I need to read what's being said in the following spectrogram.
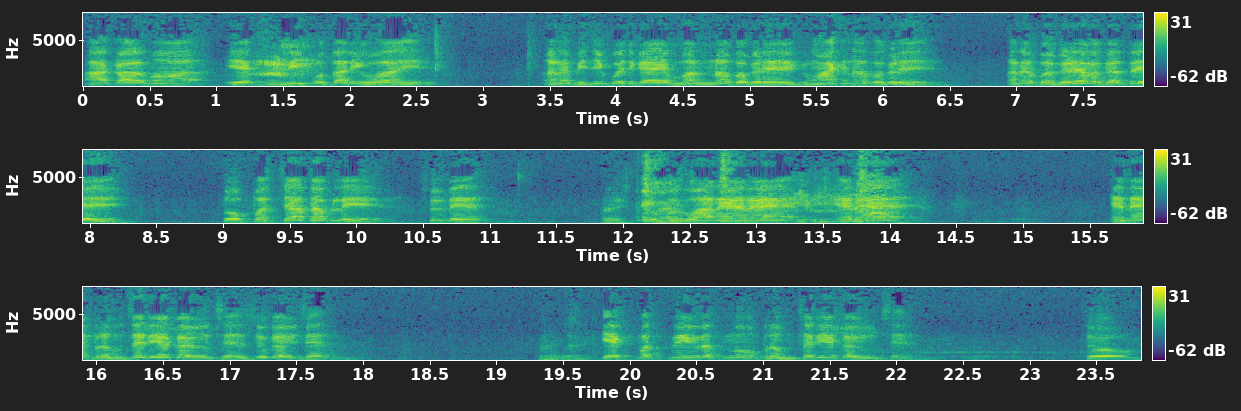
આ કાળમાં એક સ્ત્રી પોતાની હોય અને બીજી કોઈ જગ્યાએ મન ન બગડે વાંખ ન બગડે અને બગડે વખતે તો પશ્ચાતાપ લે. શું બે? તો ભગવાને એને એને એને બ્રહ્મચર્ય કહ્યું છે. શું કહ્યું છે? એક પત્ની વ્રતનું બ્રહ્મચર્ય કહ્યું છે. તો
